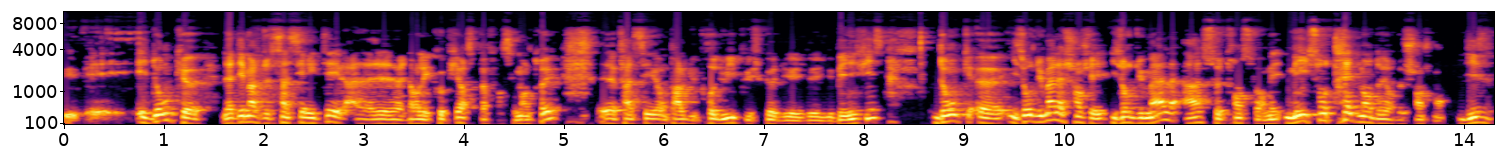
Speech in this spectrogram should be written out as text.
et, donc euh, la démarche de sincérité dans les copieurs c'est pas forcément le truc. Enfin c'est on parle du produit plus que du, du, du bénéfice. Donc ils ont du mal à changer, ils ont du mal à se transformer, mais ils sont très demandeurs de changement. Ils disent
